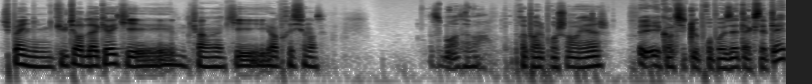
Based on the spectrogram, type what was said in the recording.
je sais pas, une, une culture de l'accueil qui est, qui est impressionnante. C'est bon à savoir. Pour préparer le prochain voyage. Et, et quand ils te le proposaient, t'acceptais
